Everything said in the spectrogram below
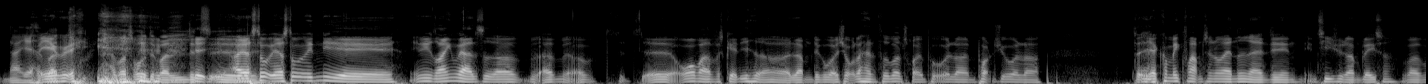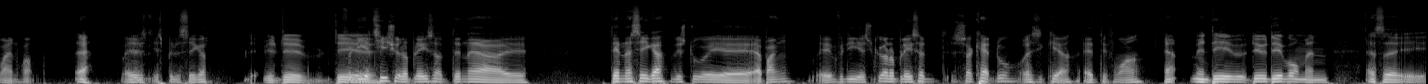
nej, jeg havde Jeg bare, jeg havde bare troet, det var lidt... Øh, og jeg stod, jeg stod inde i, øh, inde i drengeværelset og, og, og øh, overvejede forskelligheder, eller om det kunne være sjovt at have en fodboldtrøje på, eller en poncho, eller... Da, Ja. Jeg kom ikke frem til noget andet, end at en, en t-shirt og en blazer var vejen frem. Ja. Jeg, jeg spillede sikkert. det, det, det, Fordi at t-shirt og blazer, den er, øh, den er sikker, hvis du øh, er bange. Øh, fordi at skjort og blazer, så kan du risikere, at det er for meget. Ja, men det, det er jo det, hvor man... Altså, øh,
